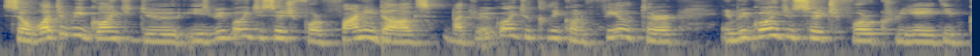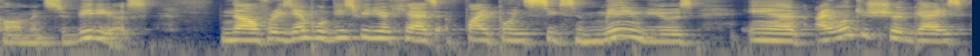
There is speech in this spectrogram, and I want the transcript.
So what we're we going to do is we're going to search for funny dogs, but we're going to click on filter and we're going to search for Creative Commons videos. Now, for example, this video has 5.6 million views and I want to show you guys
